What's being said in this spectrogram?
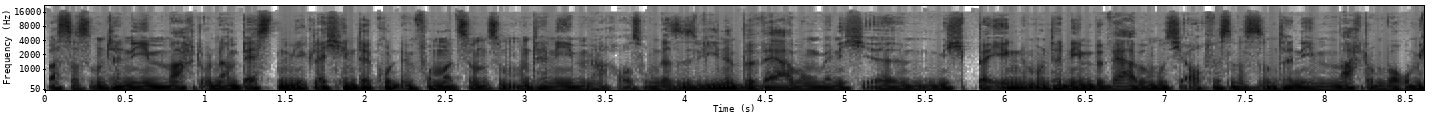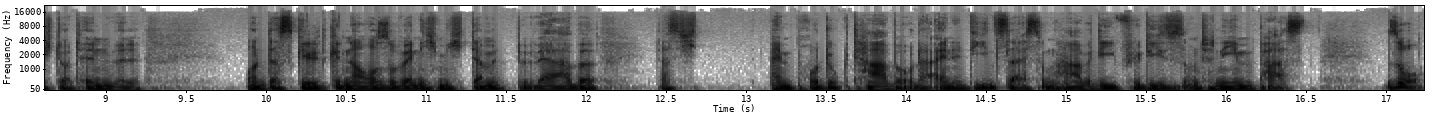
was das Unternehmen macht und am besten mir gleich Hintergrundinformationen zum Unternehmen herausholen. Das ist wie eine Bewerbung. Wenn ich äh, mich bei irgendeinem Unternehmen bewerbe, muss ich auch wissen, was das Unternehmen macht und warum ich dorthin will. Und das gilt genauso, wenn ich mich damit bewerbe, dass ich ein Produkt habe oder eine Dienstleistung habe, die für dieses Unternehmen passt. So,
